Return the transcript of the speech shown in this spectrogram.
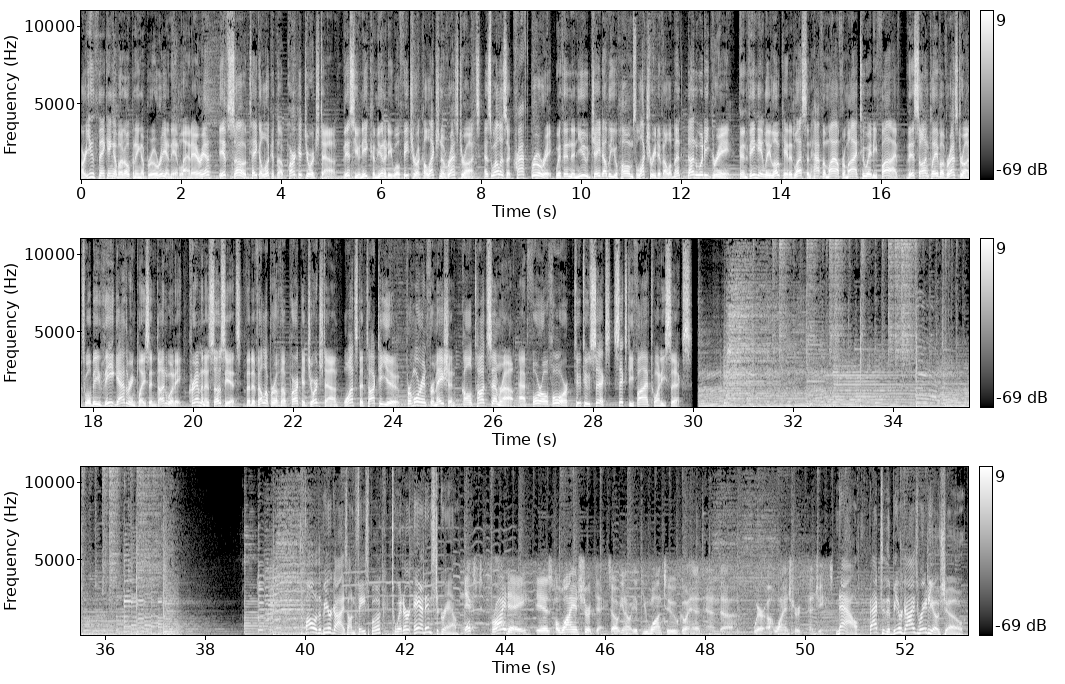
Are you thinking about opening a brewery in the Atlanta area? If so, take a look at the Park at Georgetown. This unique community will feature a collection of restaurants as well as a craft brewery within the new JW Homes luxury development, Dunwoody Green. Conveniently located less than half a mile from I 285, this enclave of restaurants will be the gathering place in Dunwoody. Krim and Associates, the developer of the Park at Georgetown, wants to talk to you. For more information, call Todd Semrau at 404 226 6526. Follow the Beer Guys on Facebook, Twitter, and Instagram. Next Friday is Hawaiian Shirt Day. So, you know, if you want to, go ahead and uh, wear a Hawaiian shirt and jeans. Now, back to the Beer Guys radio show.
